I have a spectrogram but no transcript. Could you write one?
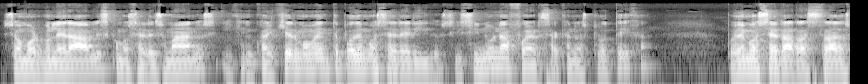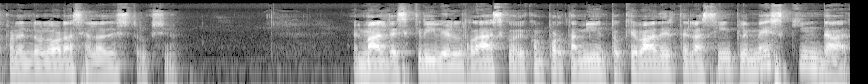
somos vulnerables como seres humanos y que en cualquier momento podemos ser heridos y sin una fuerza que nos proteja, podemos ser arrastrados por el dolor hacia la destrucción. El mal describe el rasgo de comportamiento que va desde la simple mezquindad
